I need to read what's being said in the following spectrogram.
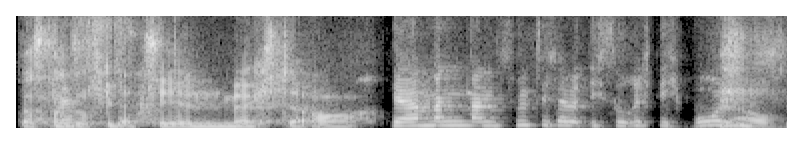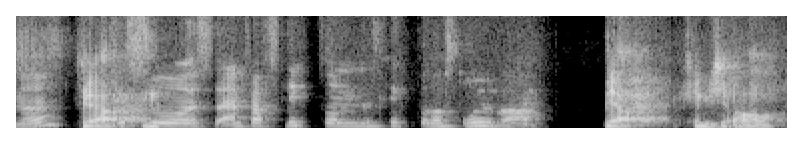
dass man so Es- viel erzählen möchte auch. Ja, man, man fühlt sich damit nicht so richtig wohl auch, ne? Ja, Es ist so, es ist einfach, es liegt so ein, es liegt so was drüber. Ja, finde ich auch.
